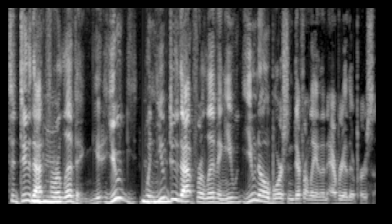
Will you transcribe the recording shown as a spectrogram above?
to do that mm-hmm. for a mm-hmm. living. You, you mm-hmm. when you mm-hmm. do that for a living, you you know abortion differently than every other person.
